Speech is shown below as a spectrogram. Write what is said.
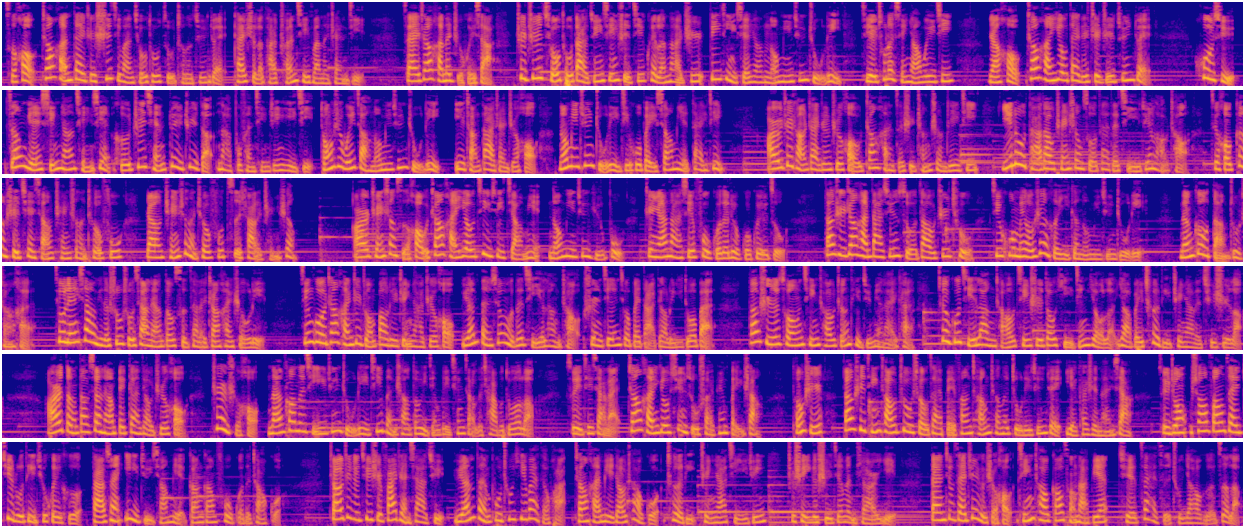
此后，章邯带着十几万囚徒组成的军队，开始了他传奇般的战绩。在章邯的指挥下，这支囚徒大军先是击溃了那支逼近咸阳的农民军主力，解除了咸阳危机。然后，章邯又带着这支军队，或许增援荥阳前线和之前对峙的那部分秦军一起，同时围剿农民军主力。一场大战之后，农民军主力几乎被消灭殆尽。而这场战争之后，章邯则是乘胜追击，一路打到陈胜所在的起义军老巢，最后更是劝降陈胜的车夫，让陈胜的车夫刺杀了陈胜。而陈胜死后，章邯又继续剿灭农民军余部，镇压那些复国的六国贵族。当时章邯大军所到之处，几乎没有任何一个农民军主力能够挡住章邯，就连项羽的叔叔项梁都死在了章邯手里。经过章邯这种暴力镇压之后，原本汹涌的起义浪潮瞬间就被打掉了一多半。当时从秦朝整体局面来看，这股起义浪潮其实都已经有了要被彻底镇压的趋势了。而等到项梁被干掉之后，这时候南方的起义军主力基本上都已经被清剿的差不多了。所以接下来章邯又迅速率兵北上，同时当时秦朝驻守在北方长城的主力军队也开始南下。最终，双方在巨鹿地区会合，打算一举消灭刚刚复国的赵国。照这个趋势发展下去，原本不出意外的话，章邯灭掉赵国，彻底镇压起义军，只是一个时间问题而已。但就在这个时候，秦朝高层那边却再次出幺蛾子了。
